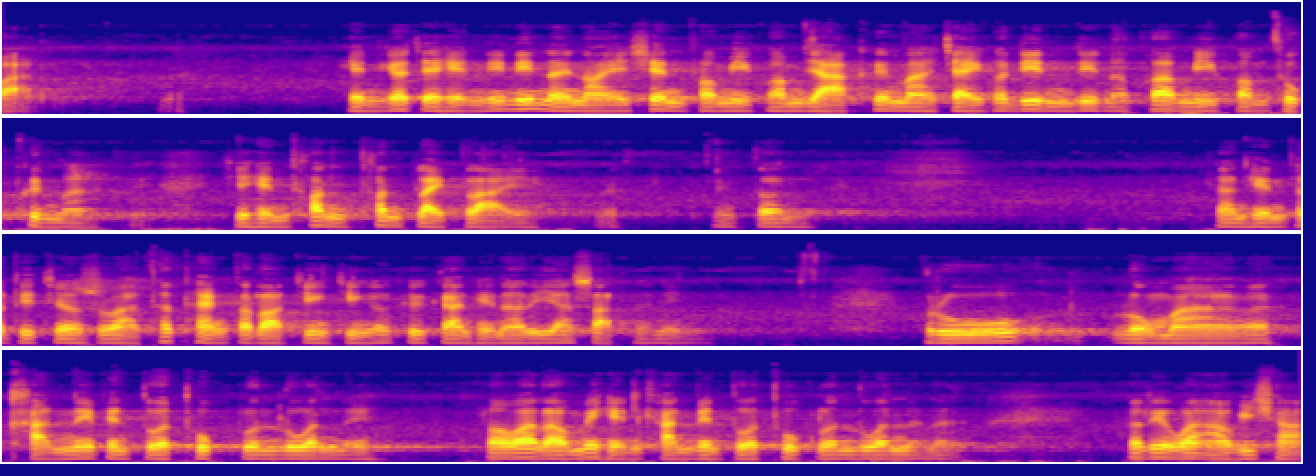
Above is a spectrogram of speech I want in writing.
บาท เห็นก็จะเห็นนิดๆหน่อยๆ เช่น พอมีความอยากขึ้นมาใจก็ดิ้นดิ้นแล้วก็มีความทุกข์ขึ้นมา จะเห็นท่อนท่อนปลายๆเบื้องต้น การเห็นปฏิจจสมุปบาทถ้าแทงตลอดจริง ๆ ก็คือการเห็นอริยสัจนั่นเองรู้ลงมาว่าขันนี่เป็นตัวทุกข์ล้วนๆเลย เพราะว่าเราไม่เห็นขันเป็นตัวทุกข์ล้วนๆนั่นแหละก็เรียกว่าอาวิชชา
